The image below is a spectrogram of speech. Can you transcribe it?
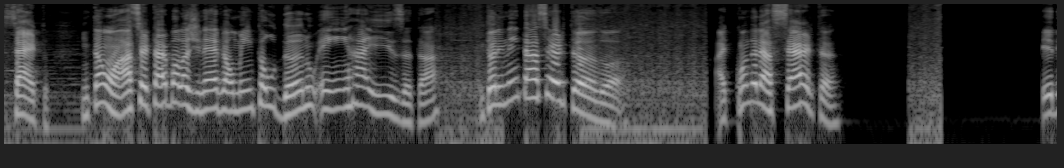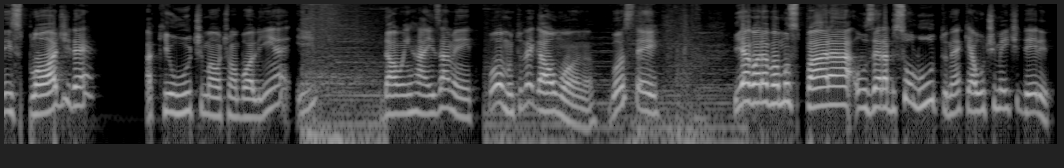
Certo. Então, ó, acertar bolas de neve aumenta o dano e enraiza, tá? Então ele nem tá acertando, ó. Aí quando ele acerta, ele explode, né? Aqui o último, a última bolinha e dá um enraizamento. Pô, muito legal, mano. Gostei. E agora vamos para o zero absoluto, né? Que é a ultimate dele.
